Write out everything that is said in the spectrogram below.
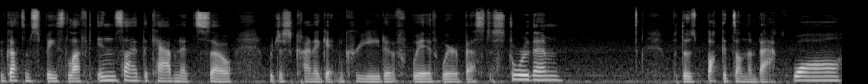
We've got some space left inside the cabinets. So we're just kind of getting creative with where best to store them. Put those buckets on the back wall.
